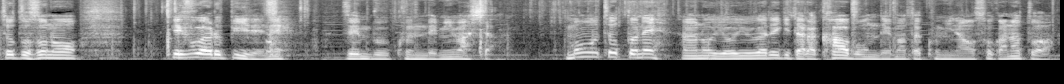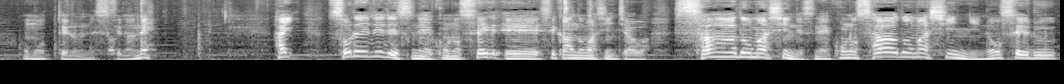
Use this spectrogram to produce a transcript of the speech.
ちょっとその FRP でね、全部組んでみました。もうちょっとね、あの余裕ができたらカーボンでまた組み直そうかなとは思ってるんですけどね。はい。それでですね、このセ,、えー、セカンドマシンちゃうわ、サードマシンですね。このサードマシンに乗せる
